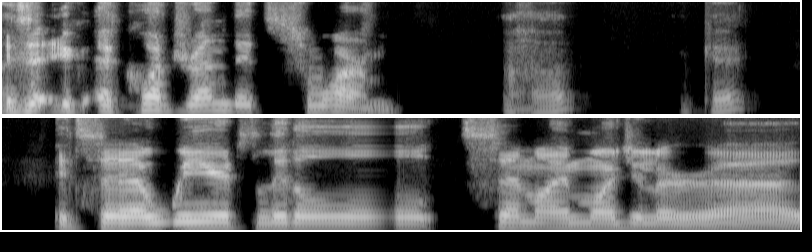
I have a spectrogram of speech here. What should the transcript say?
it's a, a quadrantid swarm. Uh huh. Okay. It's a weird little semi-modular uh,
